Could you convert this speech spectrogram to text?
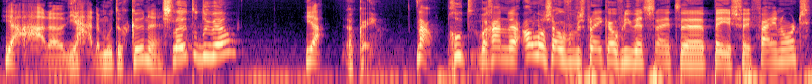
ja, dat, ja, dat moet toch kunnen. Sleutelduel? Ja. Oké. Nou, goed. We gaan er alles over bespreken over die wedstrijd uh, PSV Feyenoord.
